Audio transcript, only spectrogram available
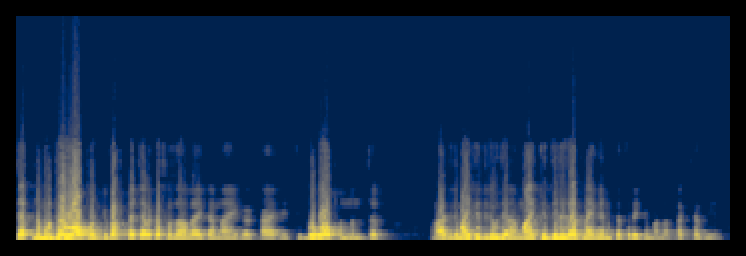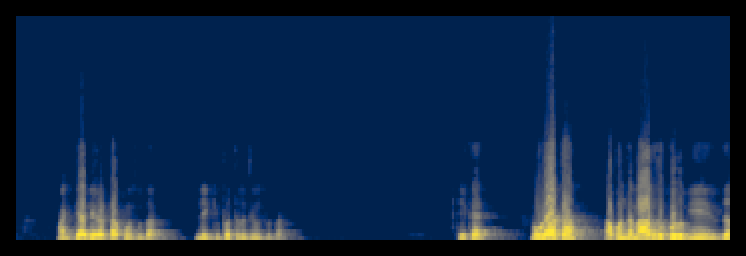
त्यातनं मग ठरवू आपण की भ्रष्टाचार कसा झालाय का नाही का काय आहे ते बघू आपण नंतर. पण आधी माहिती दिली होती ना माहिती दिली जात नाही घनकचऱ्याची मला लक्षात घ्या. माहिती अधिकार टाकून सुद्धा लेखी पत्र देऊन सुद्धा. ठीक आहे? बघूया आता. आपण त्यांना अर्ज करू की जर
